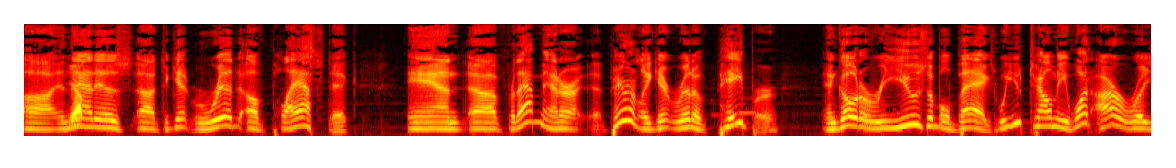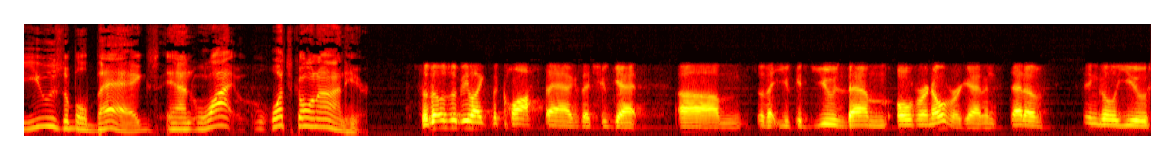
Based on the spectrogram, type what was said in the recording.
uh, and Yep. that is uh, to get rid of plastic, and uh, for that matter, apparently get rid of paper and go to reusable bags. Will you tell me what are reusable bags and why? What's going on here? So those would be like the cloth bags that you get, um, so that you could use them over and over again instead of single-use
